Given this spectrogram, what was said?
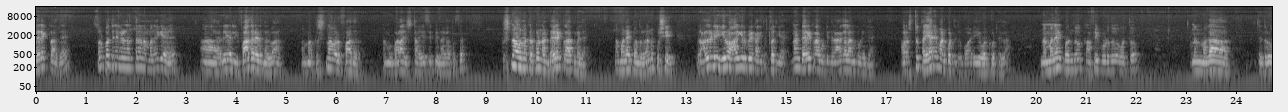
ಡೈರೆಕ್ಟ್ರ್ ಆದೆ. ಸ್ವಲ್ಪ ದಿನಗಳ ನಂತರ ನಮ್ಮ ಮನೆಗೆ ರಿಯಲಿ ಫಾದರ್ ಹೇಳಿದ್ನಲ್ವಾ? ನಮ್ಮ ಕೃಷ್ಣ ಅವರ ಫಾದರ್ ನಮಗೆ ಭಾಳ ಇಷ್ಟ A C P Nagappa sir. Krishna ಅವ್ರನ್ನ ಕರ್ಕೊಂಡು ನಾನು ಡೈರೆಕ್ಟರ್ ಆದಮೇಲೆ. ನಮ್ಮ ಮನೆಗೆ ಬಂದರು. ನನಗೆ ಖುಷಿ. ಇವ್ರು ಆಲ್ರೆಡಿ ಹೀರೋ ಆಗಿರ್ಬೇಕಾಗಿತ್ತು ಅಷ್ಟೊತ್ತಿಗೆ. ನಾನು ಡೈರೆಕ್ಟರ್ ಆಗಿಬಿಟ್ಟಿದ್ದೀನಿ, ಆಗಲ್ಲ ಅಂದ್ಕೊಂಡಿದ್ದೆ ಅವರಷ್ಟು ತಯಾರಿ ಮಾಡ್ಕೊಳ್ತಿದ್ರು ಬಾಡಿ ವರ್ಕೌಟ್ ಎಲ್ಲ. ನಮ್ಮ ಮನೆಗೆ ಬಂದು ಕಾಫಿ ಕುಡಿದು ಅವತ್ತು ನನ್ನ ಮಗ ಚಂದ್ರು,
